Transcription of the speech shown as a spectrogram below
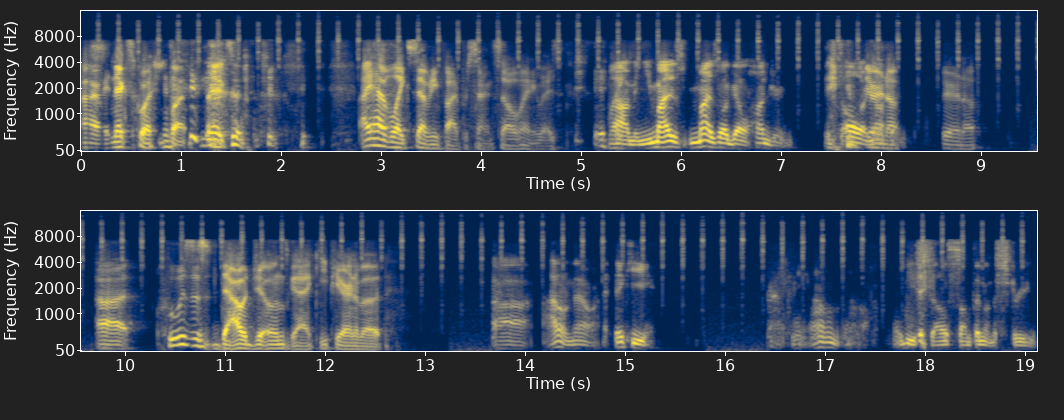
All right. Next question. but Next. I have like seventy five percent. So, anyways, Mike, I mean, you might as might as well go 100. It's all fair nothing. enough. Fair enough. Uh, who is this Dow Jones guy I keep hearing about? Uh, I don't know. I think he. I, mean, I don't know. Maybe he sells something on the street.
